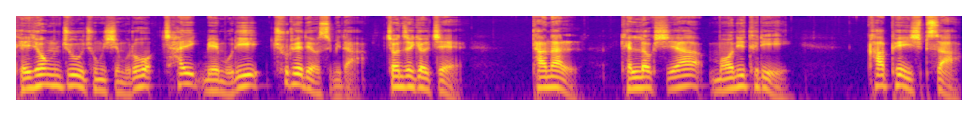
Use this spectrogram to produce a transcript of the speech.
대형주 중심으로 차익 매물이 출회되었습니다. 전자결제, 다날, 갤럭시아 머니트리, 카페24,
